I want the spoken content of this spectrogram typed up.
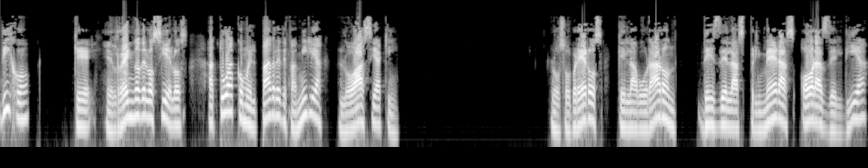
Dijo que el reino de los cielos actúa como el padre de familia lo hace aquí. Los obreros que laboraron desde las primeras horas del día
